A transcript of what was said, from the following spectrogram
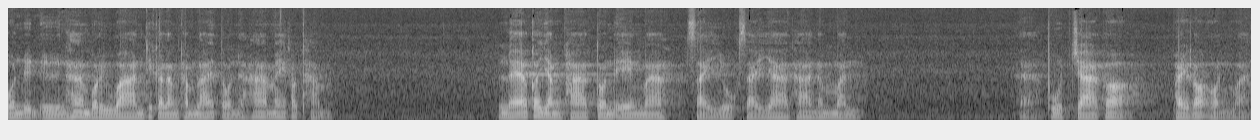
คนอื่น ๆ ห้ามบริวารที่กำลังทำร้ายตนห้ามไม่ให้เขาทำแล้วก็ยังพาตนเองมาใส่ยูกใส่ยาทาน้ำมัน พูดจาก็ไพเราะอ่อนหวาน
